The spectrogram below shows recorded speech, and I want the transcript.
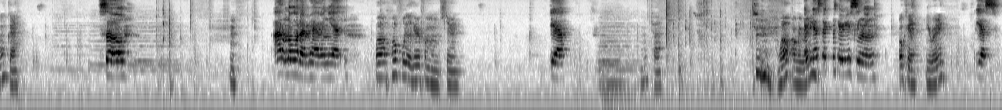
Okay. So, Hmm. I don't know what I'm having yet. Well, hopefully you'll hear from him soon. Yeah. Okay. well, are we ready? I guess I can hear you singing. Okay, you ready? Yes.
